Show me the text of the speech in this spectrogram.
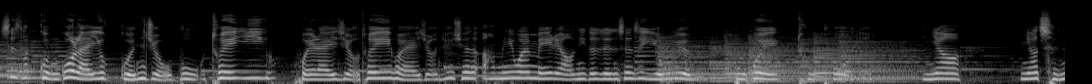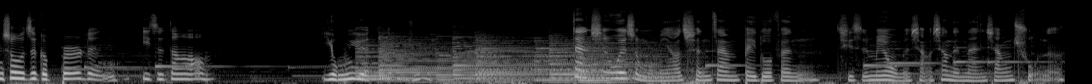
甚至它滚过来又滚九步，推一回来九，推一回来九，你就觉得啊，没完没了。你的人生是永远不会突破的，你要你要承受这个 burden，一直到永远的感觉。但是为什么我们要称赞贝多芬？其实没有我们想象的难相处呢？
